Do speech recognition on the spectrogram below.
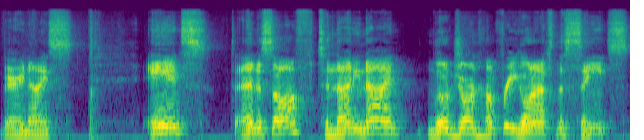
Very nice. And to end us off, to 99, Little Jordan Humphrey going out to the Saints.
